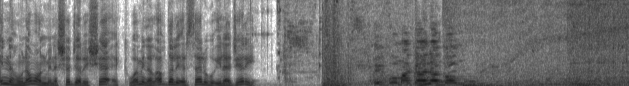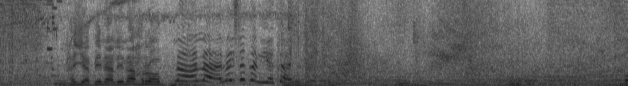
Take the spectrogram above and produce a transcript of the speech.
إنه نوع من الشجر الشائك ومن الأفضل إرساله إلى جيري. قفوا مكانكم؟ هيا بنا لنهرب. لا لا ليس ثانية. لا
